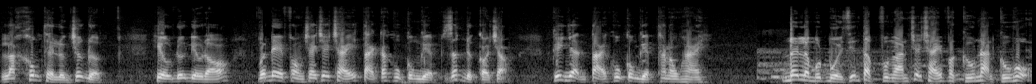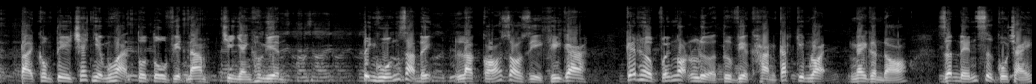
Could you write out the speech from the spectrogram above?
là không thể lường trước được. Hiểu được điều đó, vấn đề phòng cháy chữa cháy tại các khu công nghiệp rất được coi trọng, ghi nhận tại khu công nghiệp Thăng Long 2. Đây là một buổi diễn tập phương án chữa cháy và cứu nạn cứu hộ tại công ty trách nhiệm hữu hạn Toto Việt Nam chi nhánh Hưng Yên. Tình huống giả định là có dò dỉ khí ga kết hợp với ngọn lửa từ việc hàn cắt kim loại ngay gần đó dẫn đến sự cố cháy.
